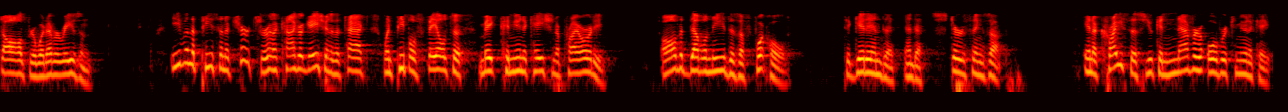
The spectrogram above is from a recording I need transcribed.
stalled for whatever reason. Even the peace in a church or in a congregation is attacked when people fail to make communication a priority. All the devil needs is a foothold to get into and to stir things up. In a crisis, you can never over communicate.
